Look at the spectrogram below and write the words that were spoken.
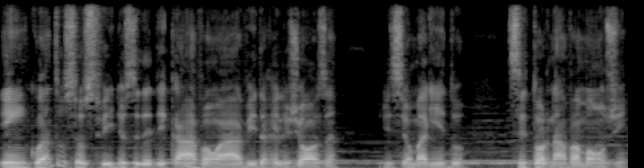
e enquanto seus filhos se dedicavam à vida religiosa e seu marido se tornava monge,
